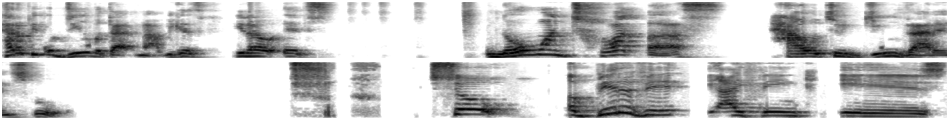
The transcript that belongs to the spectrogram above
How do people deal with that now? Because, you know, it's no one taught us how to do that in school. So a bit of it, I think, is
